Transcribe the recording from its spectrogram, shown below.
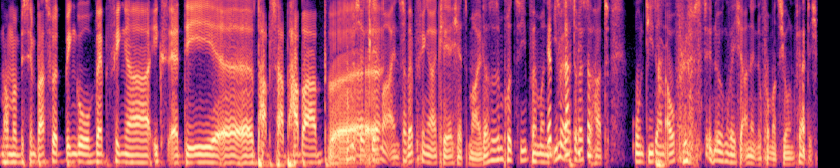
machen wir ein bisschen Buzzword-Bingo, Webfinger, XRD, äh, PubSub, Hubbub. Äh, Komm, ich erkläre mal eins. Webfinger erkläre ich jetzt mal. Das ist im Prinzip, wenn man eine E-Mail-Adresse hat und die dann auflöst in irgendwelche anderen Informationen. Fertig.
